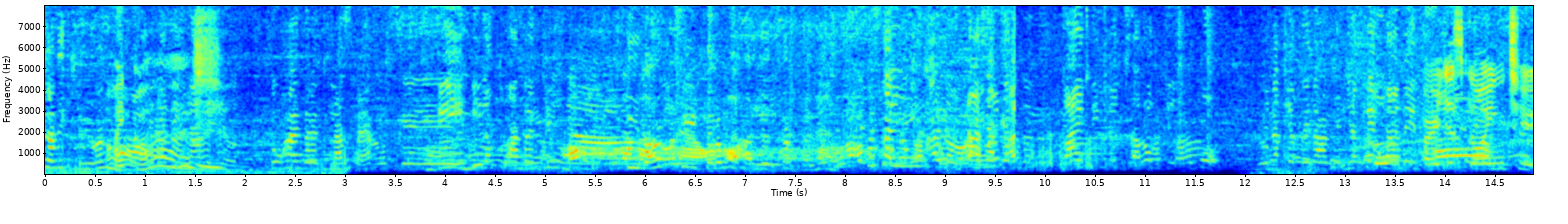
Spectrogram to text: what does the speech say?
Oh my gosh. 200 plus steps? Hindi, hindi lang 200 yun. Oh, hindi lang? Oh. Kasi pero mo 100 steps. Basta yung ano. Kahit din dun sa rock, Diyos ko po. Inakyat din namin, namin. We're just going to...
